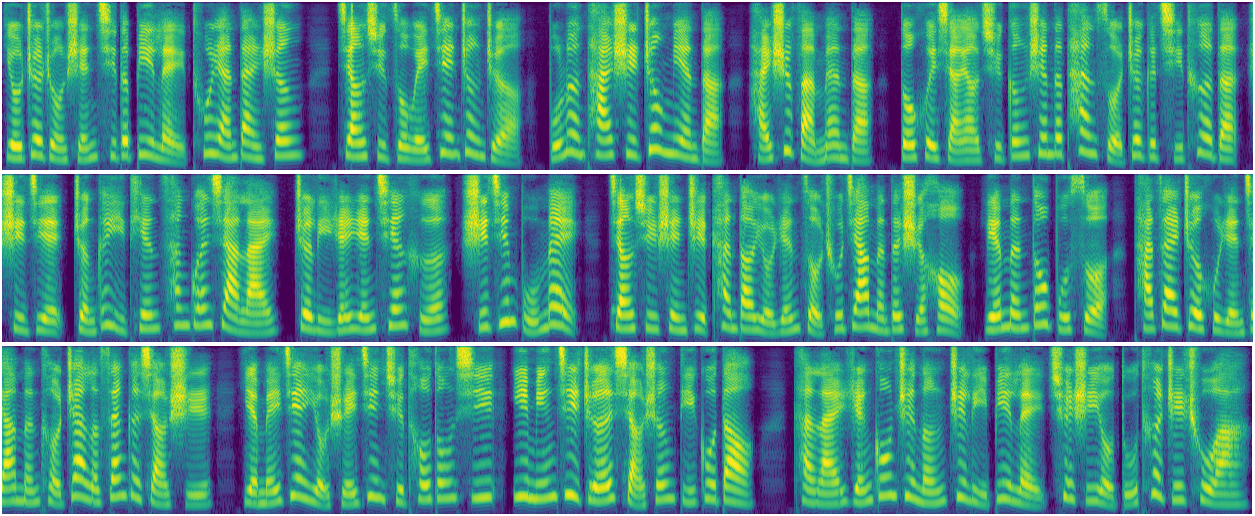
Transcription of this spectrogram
有这种神奇的壁垒突然诞生，江旭作为见证者，不论他是正面的还是反面的。都会想要去更深的探索这个奇特的世界。整个一天参观下来，这里人人谦和，拾金不昧。江旭甚至看到有人走出家门的时候，连门都不锁。他在这户人家门口站了三个小时，也没见有谁进去偷东西。一名记者小声嘀咕道：“看来人工智能治理壁垒确实有独特之处啊！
